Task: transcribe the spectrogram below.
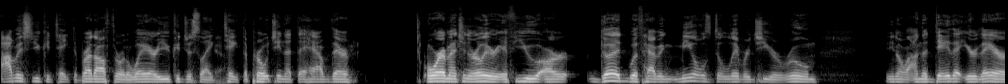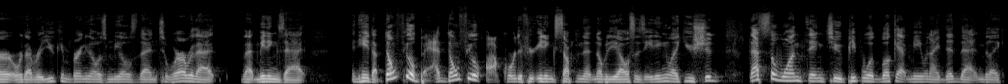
obviously you could take the bread off, throw it away, or you could just like yeah. take the protein that they have there. Or I mentioned earlier, if you are good with having meals delivered to your room you know, on the day that you're there or whatever, you can bring those meals then to wherever that that meeting's at and heat up. Don't feel bad. Don't feel awkward if you're eating something that nobody else is eating. Like you should. That's the one thing too. People would look at me when I did that and be like,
